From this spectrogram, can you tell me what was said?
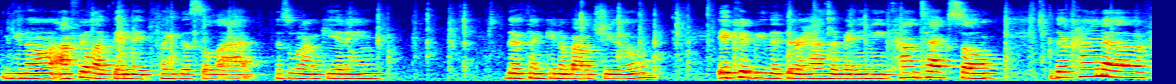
You know, I feel like they may play this a lot, is what I'm getting. They're thinking about you. It could be that there hasn't been any contact, so they're kind of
